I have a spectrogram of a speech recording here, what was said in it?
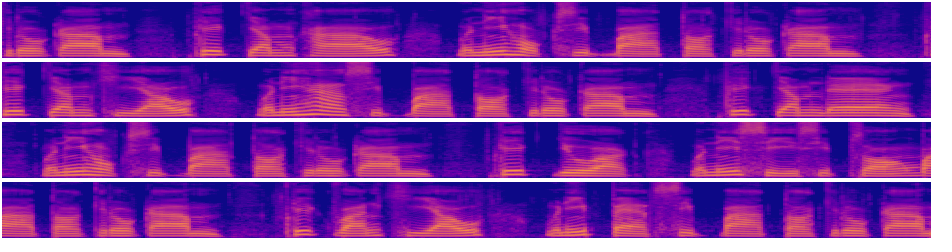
กิโลกรัม พริกยำขาว วันนี้ 60 บาทต่อกิโลกรัม พริกยำเขียว วันนี้ 50 บาทต่อกิโลกรัม พริกยำแดง วันนี้ 60 บาทต่อกิโลกรัม พริกหยวก วันนี้ 42 บาทต่อกิโลกรัม พริกหวานเขียว วันนี้ 80 บาทต่อกิโลกรัม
